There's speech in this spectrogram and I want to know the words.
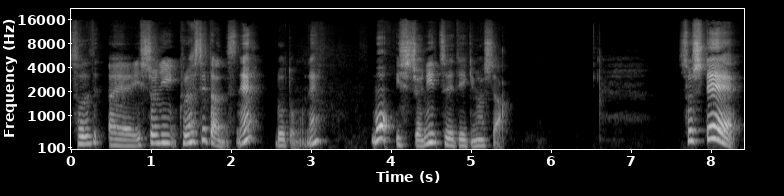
育て、えー、一緒に暮らしてたんですね。ロトもね。も一緒に連れて行きました。そして、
